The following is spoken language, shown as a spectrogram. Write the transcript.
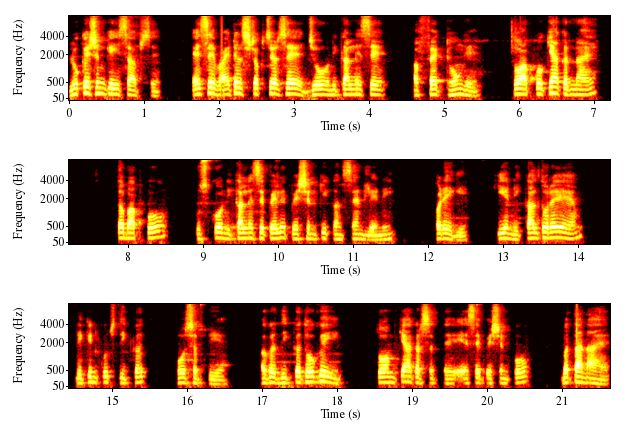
लोकेशन के हिसाब से। ऐसे वाइटल स्ट्रक्चर्स है जो निकालने से अफेक्ट होंगे तो आपको क्या करना है? तब आपको उसको निकालने से पहले पेशेंट की कंसेंट लेनी पड़ेगी कि ये निकाल तो रहे हैं हम, लेकिन कुछ दिक्कत हो सकती है। अगर दिक्कत हो गई तो हम क्या कर सकते हैं? ऐसे पेशेंट को बताना है।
